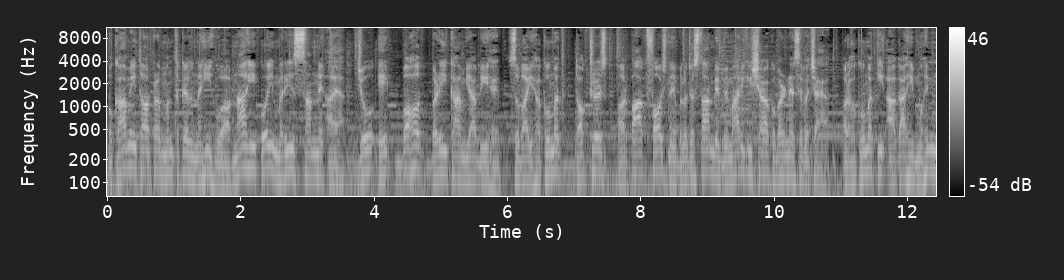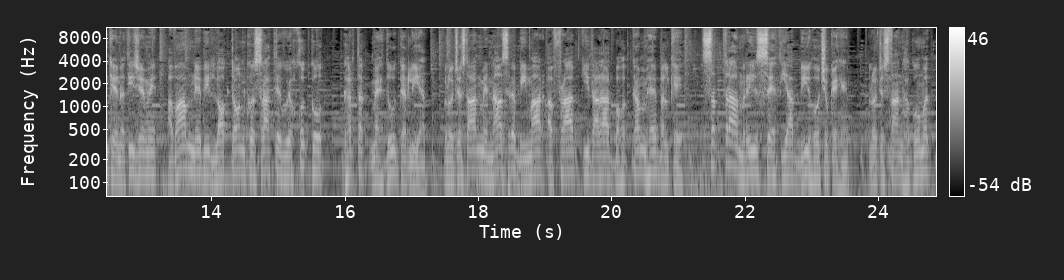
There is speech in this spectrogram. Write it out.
मुकामी तौर पर मुंतकिल नहीं हुआ और न ही कोई मरीज़ सामने आया, जो एक बहुत बड़ी कामयाबी है। सूबाई हुकूमत, डॉक्टर्स और पाक फौज ने बलूचिस्तान में बीमारी की शरह को बढ़ने से बचाया और हुकूमत की आगाही मुहिम के नतीजे में अवाम ने भी लॉकडाउन को सराहते हुए खुद को घर तक महदूद कर लिया। बलूचिस्तान में न सिर्फ़ बीमार अफराद की तादाद बहुत कम है, बल्कि सत्रह मरीज़ सेहतियाब भी हो चुके हैं। बलूचिस्तान हुकूमत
